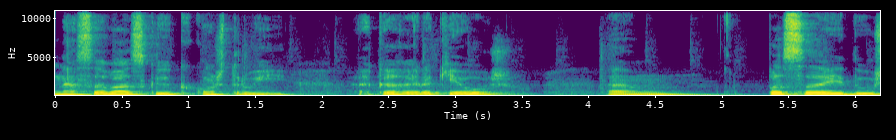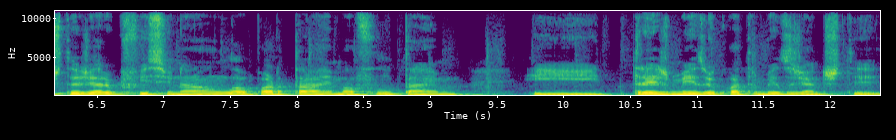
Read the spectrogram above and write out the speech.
nessa base que, que, construí a carreira que é hoje. Um, passei do estagiário profissional ao part-time, ao full-time e três meses ou quatro meses antes de,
